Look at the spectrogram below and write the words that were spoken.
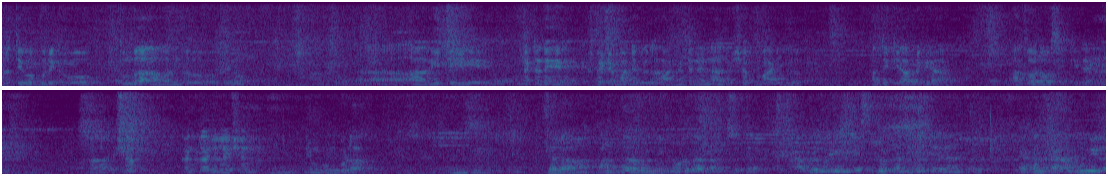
ಪ್ರತಿಯೊಬ್ಬರಿಗೂ ತುಂಬ ಒಂದು ಏನು ಆ, ರೀತಿ ನಟನೆ ಎಕ್ಸ್ಪೆಕ್ಟೇ ಮಾಡಿರಲಿಲ್ಲ. ಆ ನಟನೆಯನ್ನು ರಿಷಬ್ ಮಾಡಿದ್ರು ಅದಕ್ಕೆ ಅವರಿಗೆ ಆ ಗೌರವ ಸಿಕ್ಕಿದೆ. ರಿಷಬ್ ಕಂಗ್ರ್ಯಾಚುಲೇಷನ್ ನಿಮಗೂ ಕೂಡ. ಸರ್ ಆ ಕಾಂತಾರ ಮೂವಿ ನೋಡಿದಾಗ ಅನಿಸುತ್ತೆ ಅದರಲ್ಲಿ ಎಷ್ಟು ತನ್ಮಯತೆ ಇದೆ ಅಂತ. ಯಾಕಂದರೆ ಆ ಮೂವಿಲ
